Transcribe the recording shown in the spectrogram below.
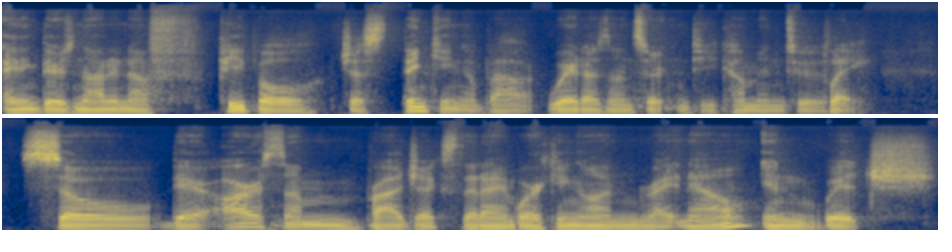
I think there's not enough people just thinking about where does uncertainty come into play. So there are some projects that I'm working on right now in which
